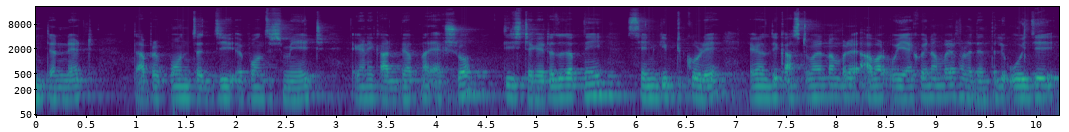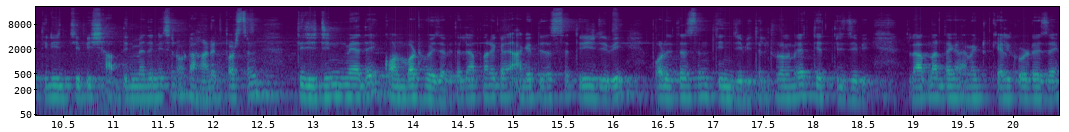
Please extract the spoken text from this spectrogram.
ইন্টারনেট তারপরে পঞ্চাশ জি পঞ্চাশ মিনিট এখানে কাটবে আপনার একশো তিরিশ টাকা। এটা যদি আপনি সেন্ড গিফট করে, এখানে যদি কাস্টমারের নাম্বারে আবার ওই একই নাম্বারে ফেলে দেন, তাহলে ওই যে তিরিশ জিবি সাত দিন মেয়াদে নিয়েছেন ওটা হান্ড্রেড পার্সেন্ট তিরিশ দিন মেয়াদে কনভার্ট হয়ে যাবে। তাহলে আপনার এখানে আগে দিতে আসছে তিরিশ জিবি, পরে দিতে আসছেন তিন জিবি, তাহলে টোটাল মিলে তেত্রিশ জিবি। তাহলে আপনার দেখেন, আমি একটু ক্যালকুলেটরে যাই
